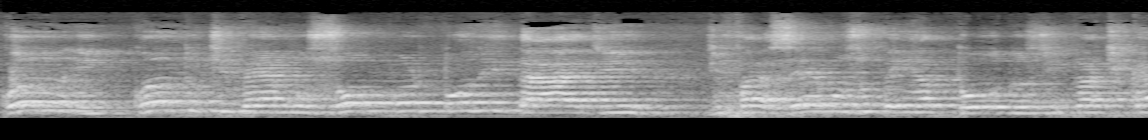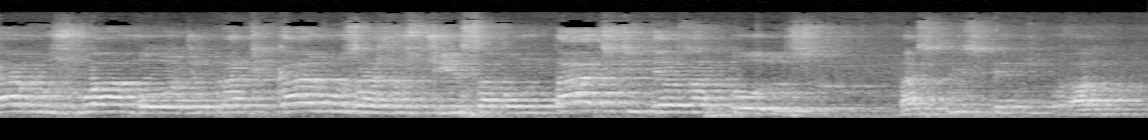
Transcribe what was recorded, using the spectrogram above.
quando, enquanto tivermos oportunidade de fazermos o bem a todos, de praticarmos o amor, de praticarmos a justiça, a vontade de Deus a todos, mas principalmente,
